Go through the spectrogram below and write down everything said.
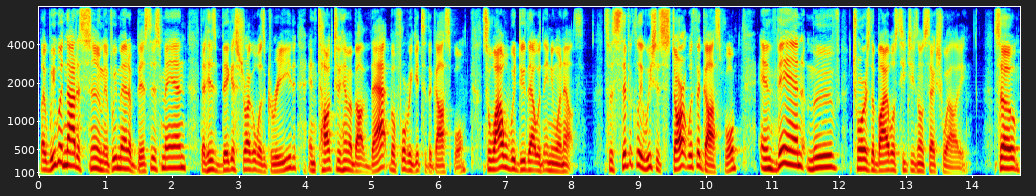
Like, we would not assume if we met a businessman that his biggest struggle was greed and talk to him about that before we get to the gospel. So, why would we do that with anyone else? Specifically, we should start with the gospel and then move towards the Bible's teachings on sexuality. So,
